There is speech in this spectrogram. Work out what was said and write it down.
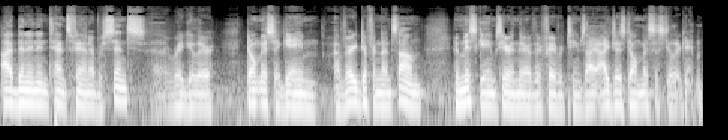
I've been an intense fan ever since. Uh, regular, don't miss a game. Uh, very different than some who miss games here and there of their favorite teams. I, I just don't miss a Steeler game.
